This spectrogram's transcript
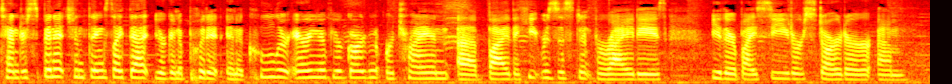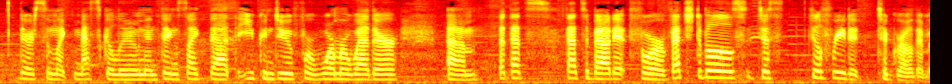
tender spinach and things like that, you're going to put it in a cooler area of your garden or try and uh, buy the heat resistant varieties, either by seed or starter. Um, there's some like mesclun and things like that that you can do for warmer weather. Um, but that's that's about it for vegetables. Just feel free to, to grow them.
